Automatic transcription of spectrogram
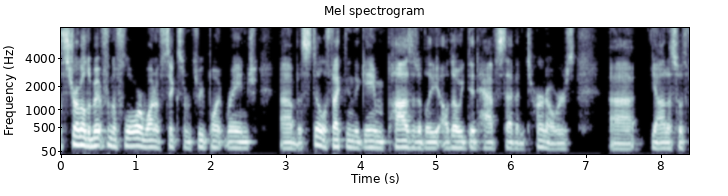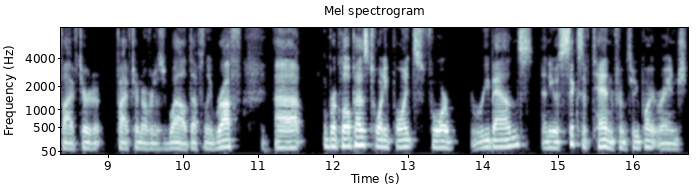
struggled a bit from the floor, one of six from three point range, uh, but still affecting the game positively, although he did have seven turnovers. Uh, Giannis with five turn five turnovers as well. Definitely rough. Uh, Brook Lopez, 20 points, four rebounds, and he was six of 10 from three point range.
